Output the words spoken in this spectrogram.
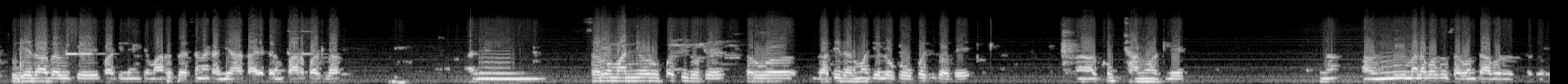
सुजयदादा विखे पाटील यांच्या मार्गदर्शनाखाली हा कार्यक्रम पार पडला. आणि सर्व मान्यवर उपस्थित होते. सर्व जाती धर्माचे लोक उपस्थित होते. खूप छान वाटले. ना? मी मनापासून सर्वांचा आभार व्यक्त करतो.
